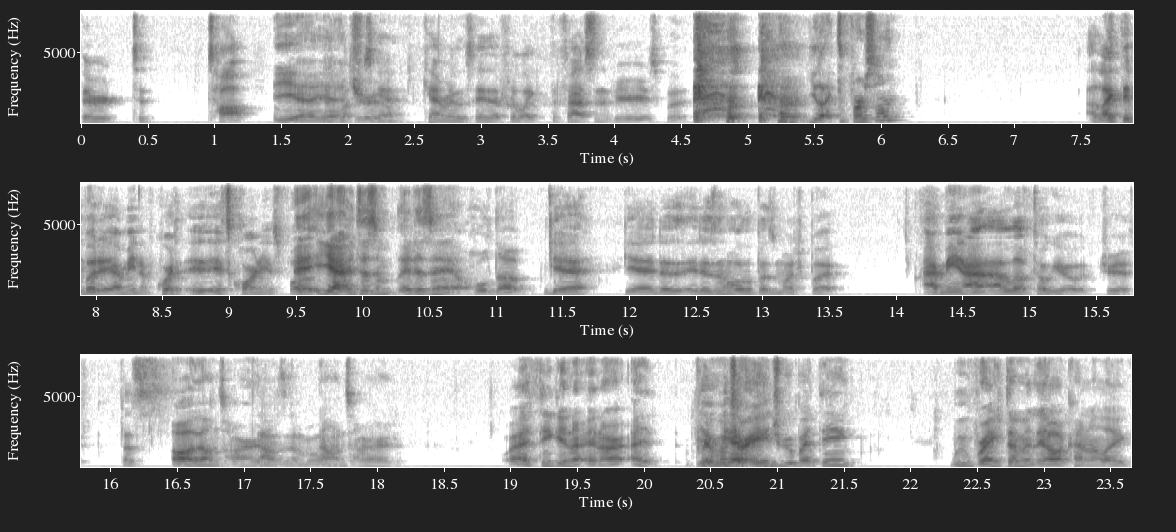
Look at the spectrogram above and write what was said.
third to top. Yeah, yeah, true. Can't, can't really say that for like the Fast and the Furious, but you like the first one? I liked it. But it, I mean, of course, it, it's corny as fuck. Eh, yeah, it doesn't it doesn't hold up. Yeah, yeah, it, does, it doesn't hold up as much, but I mean, I, I love Tokyo Drift. That's Oh, that one's hard. that was number That one. one's hard. I think in our, in our I, pretty we much our age group, I think we've ranked them and they all kind of like.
